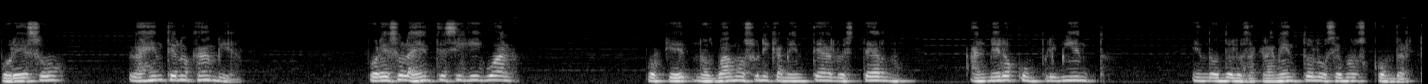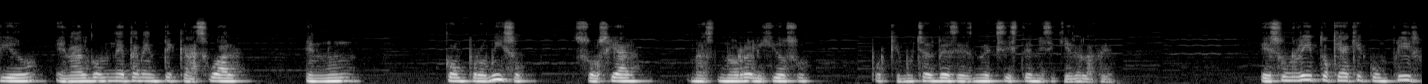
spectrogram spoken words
Por eso la gente no cambia, por eso la gente sigue igual, porque nos vamos únicamente a lo externo, al mero cumplimiento, en donde los sacramentos los hemos convertido en algo netamente casual, en un compromiso social, mas no religioso, porque muchas veces no existe ni siquiera la fe. Es un rito que hay que cumplir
